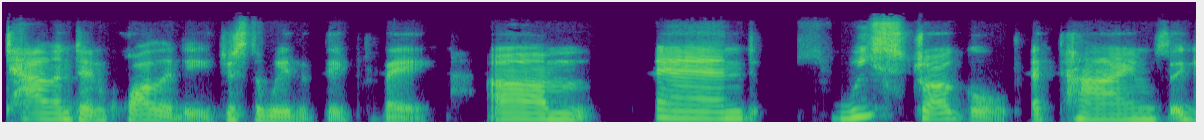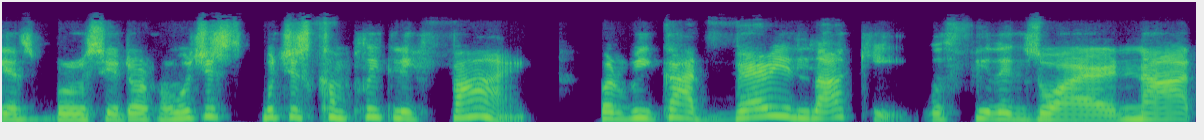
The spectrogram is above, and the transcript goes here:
talent and quality, just the way that they play. Um, and we struggled at times against Borussia Dortmund, which is which is completely fine. But we got very lucky with Felix Zwayer not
